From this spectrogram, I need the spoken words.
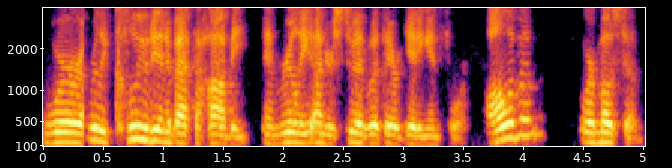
were really clued in about the hobby and really understood what they were getting in for all of them or most of them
